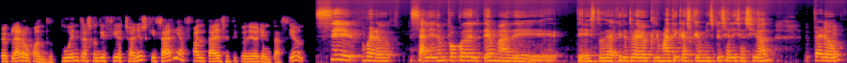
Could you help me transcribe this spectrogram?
pero claro, cuando tú entras con 18 años quizá haría falta ese tipo de orientación. Sí, bueno, salir un poco del tema de, de esto de arquitectura bioclimática, que es mi especialización, pero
